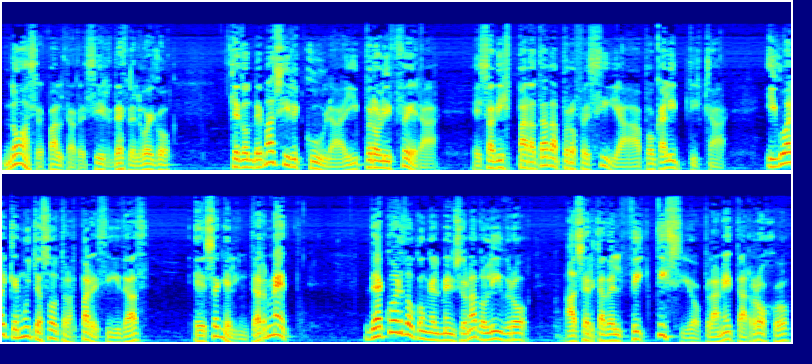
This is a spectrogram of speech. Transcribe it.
No hace falta decir, desde luego, que donde más circula y prolifera esa disparatada profecía apocalíptica, igual que muchas otras parecidas, es en el Internet. De acuerdo con el mencionado libro acerca del ficticio planeta rojo,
